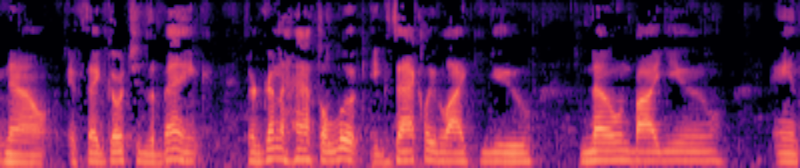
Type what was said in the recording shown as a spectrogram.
Now, if they go to the bank, they're going to have to look exactly like you, known by you, and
